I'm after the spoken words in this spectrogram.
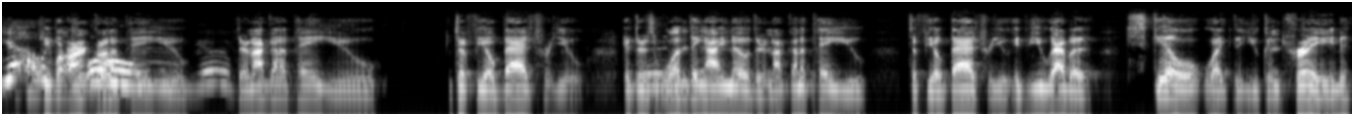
yeah. Like, people aren't gonna oh, pay you Yeah. they're not going to pay you to feel bad for you. If there's one thing I know, they're not going to pay you to feel bad for you. If you have a skill like that you can trade,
